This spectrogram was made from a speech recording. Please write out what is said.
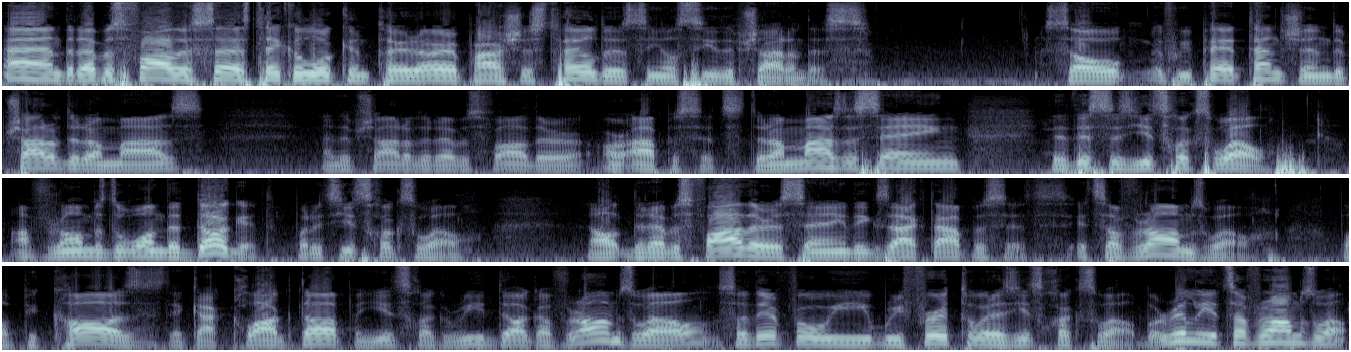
And the Rebbe's father says, take a look in Torah parshas toilus and you'll see the pshat in this. So if we pay attention, the pshat of the Ramaz and the pshat of the Rebbe's father are opposites. The Ramaz is saying that this is Yitzchak's well. Avram is the one that dug it, but it's Yitzchak's well. Now, the Rebbe's father is saying the exact opposite. It's Avram's well. But because it got clogged up and Yitzchak redug Avram's well, so therefore we refer to it as Yitzchak's well. But really it's Avram's well.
